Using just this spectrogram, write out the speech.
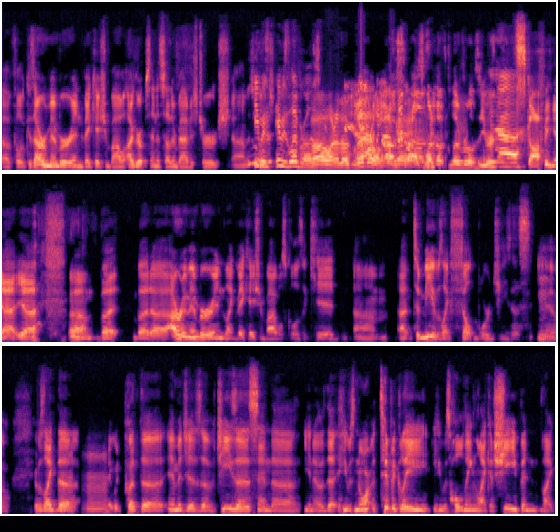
uh, Philip, because I remember in Vacation Bible, I grew up in a Southern Baptist church. Um, he was he was liberal. oh, one of those yeah, liberals. I was. I was one of those liberals you were Yeah. scoffing at, yeah. Um, but but uh, I remember in like Vacation Bible School as a kid, um, uh, to me it was like felt board Jesus. You Mm. know, it was like the Mhm. they would put the images of Jesus and the you know that he was nor- typically he was holding like a sheep and like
